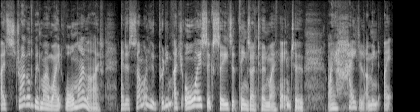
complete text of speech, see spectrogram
would struggled with my weight all my life, and as someone who pretty much always succeeds at things I turn my hand to, I hated, I mean, I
